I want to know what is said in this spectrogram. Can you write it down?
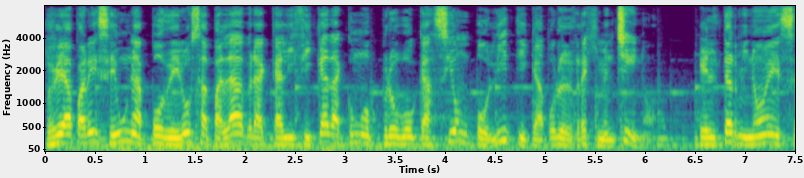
reaparece una poderosa palabra calificada como provocación política por el régimen chino. El término es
